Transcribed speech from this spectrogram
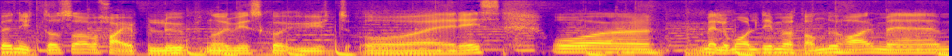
benytte oss av hyperloop når vi skal ut og reise. Og mellom alle de møtene du har med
